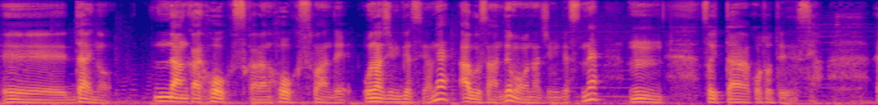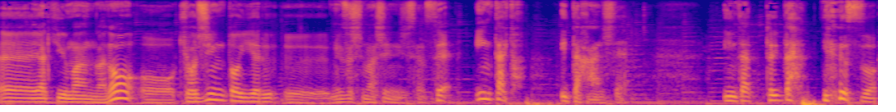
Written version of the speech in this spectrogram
えー、大の南海ホークスからのホークスファンでおなじみですよね。アブさんでもおなじみですね。うん。そういったことでですよ。えー野球漫画の巨人と言える水島真司先生、引退といった感じで、引退といった ニュースを、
